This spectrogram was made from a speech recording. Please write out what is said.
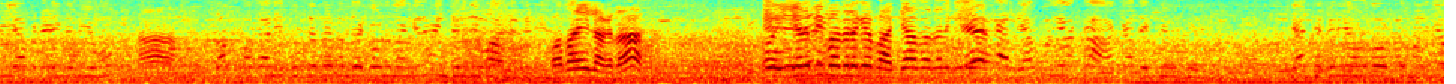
ਵੀ ਆਪਣੇ ਨਵੀਂ ਉਹ। ਹਾਂ। ਸਭ ਪਤਾ ਨਹੀਂ ਸੁੱਤੇ ਪਏ ਬੰਦੇ ਕੋਲ ਨੂੰ ਲੰਘੇ ਵੀ ਇੰਜਨ ਦੀ ਆਵਾਜ਼ ਹੈ ਪਤਾ ਨਹੀਂ ਲੱਗਦਾ। ਉਹ ਇੰਜਨ ਵੀ ਬਦਲ ਕੇ ਬਾਜਾ ਬਦਲ ਇਹ ਗਿਆ ਕਰਦਿਆਂ ਪੁਲੀਆਂ ਘਾ ਘਾ ਦੇਖੀ ਉਸ ਨੂੰ ਛੱਡਣੀ ਹੁਣ ਦੋਸਤ ਮਿਲ ਗਿਆ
